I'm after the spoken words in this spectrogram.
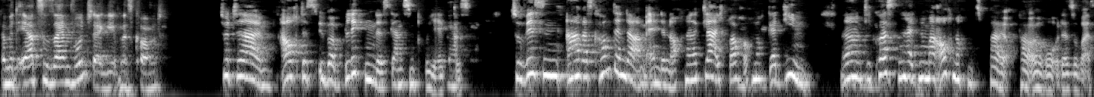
damit er zu seinem Wunschergebnis kommt. Total. Auch das Überblicken des ganzen Projektes. Ja. Zu wissen, ah, was kommt denn da am Ende noch? Na klar, ich brauche auch noch Gardinen. Ne? Und die kosten halt nun mal auch noch ein paar, paar Euro oder sowas,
